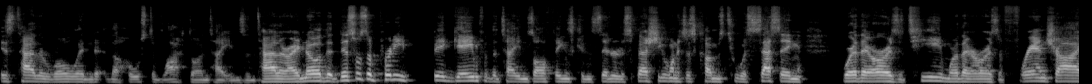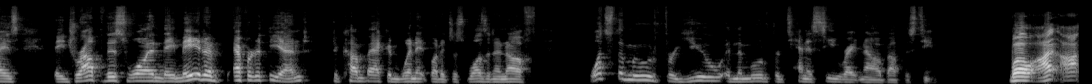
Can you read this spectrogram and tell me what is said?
is Tyler Rowland, the host of Locked On Titans. And Tyler, I know that this was a pretty big game for the Titans, all things considered, especially when it just comes to assessing where they are as a team, where they are as a franchise. They dropped this one. They made an effort at the end to come back and win it, but it just wasn't enough. What's the mood for you and the mood for Tennessee right now about this team? Well, I, I,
